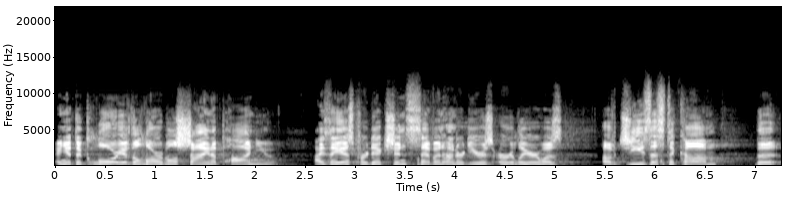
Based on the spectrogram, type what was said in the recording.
and yet the glory of the Lord will shine upon you. Isaiah's prediction 700 years earlier was of Jesus to come, the,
